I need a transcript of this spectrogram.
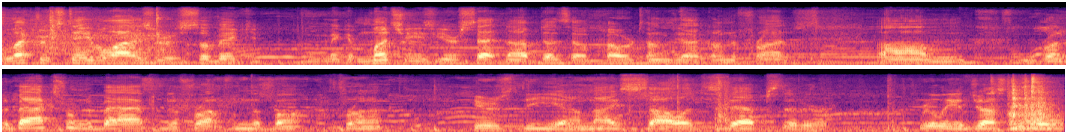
electric stabilizers, so make it make it much easier setting up. Does have a power tongue jack on the front. Um, run the backs from the back and the front from the front. Here's the uh, nice solid steps that are really adjustable,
